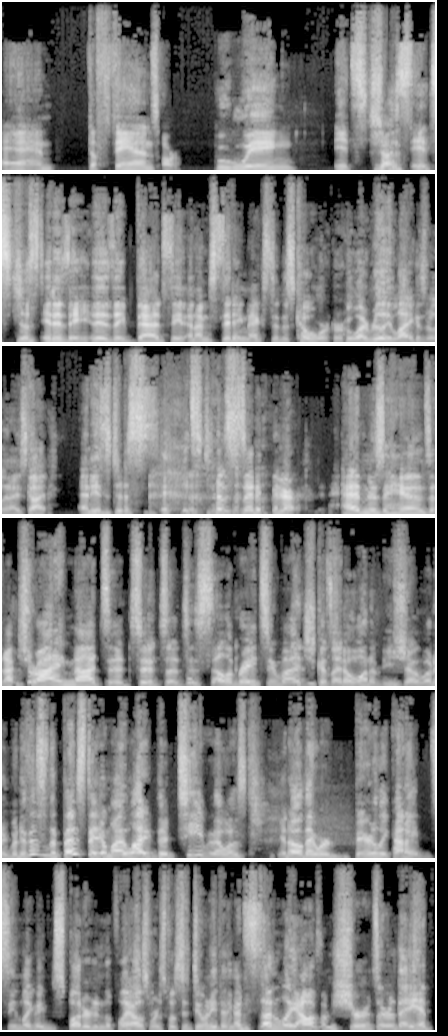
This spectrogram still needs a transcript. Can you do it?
And the fans are booing. It's just it's just it is a it is a bad scene. And i'm sitting next to this coworker who i really like is a really nice guy and he's just it's just sitting there head in his hands, and I'm trying not to to to, to celebrate too much because I don't want to be showboating. But this is the best day of my life. Their team that was, you know, they were barely kind of seemed like they sputtered in the playoffs, weren't supposed to do anything, and suddenly off of Scherzer, they hit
